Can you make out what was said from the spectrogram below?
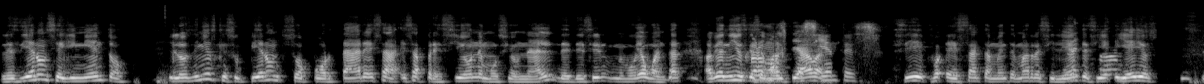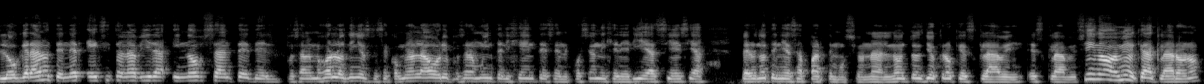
les dieron seguimiento. Y los niños que supieron soportar esa, esa presión emocional de decir, me voy a aguantar. Había niños que se más volteaban. Sí, exactamente, más resilientes. Y, y, ellos lograron tener éxito en la vida y no obstante, del, pues a lo mejor los niños que se comieron la Oreo, pues eran muy inteligentes en cuestión de ingeniería, ciencia, pero no tenía esa parte emocional, ¿no? Entonces yo creo que es clave, es clave. Sí, no, a mí me queda claro, ¿no?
